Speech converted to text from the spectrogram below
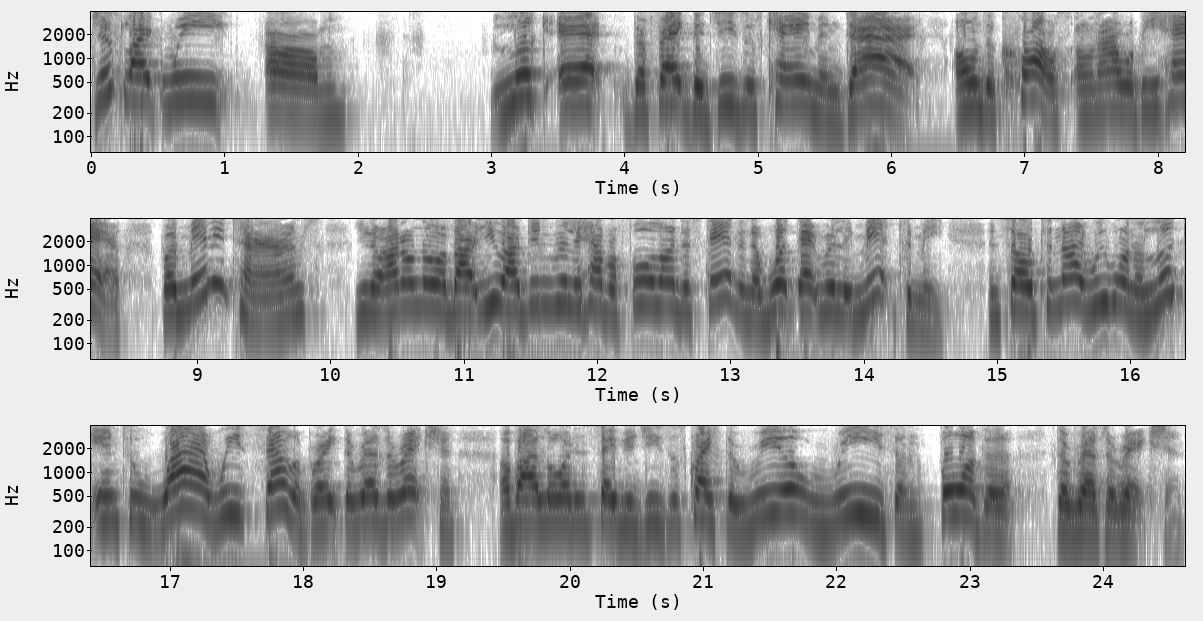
just like we um, look at the fact that Jesus came and died on the cross on our behalf. But many times, you know, I don't know about you, I didn't really have a full understanding of what that really meant to me. And so tonight we want to look into why we celebrate the resurrection of our Lord and Savior Jesus Christ, the real reason for the, the resurrection.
